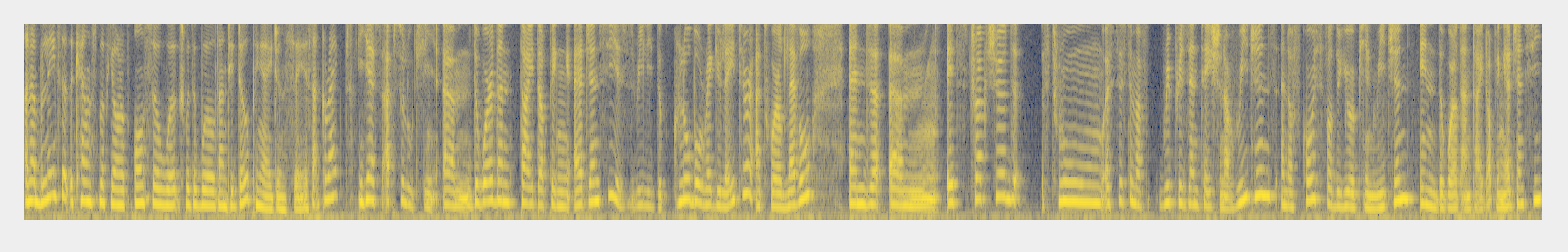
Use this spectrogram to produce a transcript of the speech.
And I believe that the Council of Europe also works with the World Anti-Doping Agency. Is that correct? Yes, absolutely. Um, the World Anti-Doping Agency is really the global regulator at world level and uh, um, it's structured through a system of representation of regions, and of course, for the European region in the World Anti Doping Agency,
